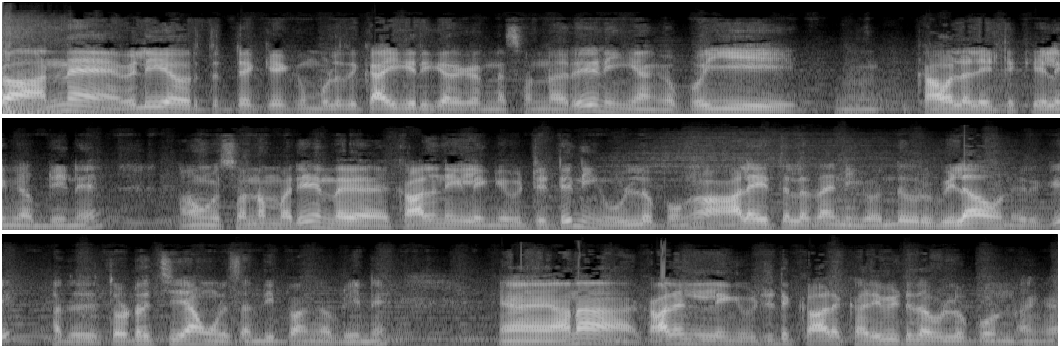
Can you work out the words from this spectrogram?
ஸோ அண்ணன் வெளியே ஒருத்தர்கிட்ட கேட்கும் பொழுது காய்கறி கடைக்காரனை சொன்னார் நீங்கள் அங்கே போய் காவல் அலையிட்ட கேளுங்க அப்படின்னு. அவங்க சொன்ன மாதிரி அந்த காலனிகளை இங்கே விட்டுட்டு நீங்கள் உள்ளே போங்க. ஆலயத்தில் தான் இன்றைக்கி வந்து ஒரு விழா ஒன்று இருக்குது அது தொடர்ச்சியாக அவங்களை சந்திப்பாங்க அப்படின்னு. ஆனால் காலனிகளை இங்கே விட்டுட்டு காலை கழுவிட்டு தான் உள்ளே போனாங்க.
